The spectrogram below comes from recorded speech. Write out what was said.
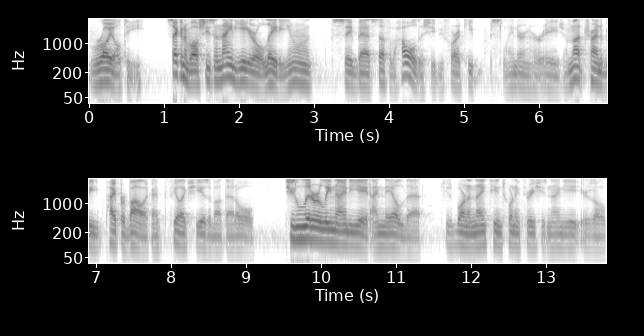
royalty. Second of all, she's a 98 year old lady. You to say bad stuff about how old is she before I keep slandering her age. I'm not trying to be hyperbolic. I feel like she is about that old. She's literally 98. I nailed that. She was born in 1923. She's 98 years old.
